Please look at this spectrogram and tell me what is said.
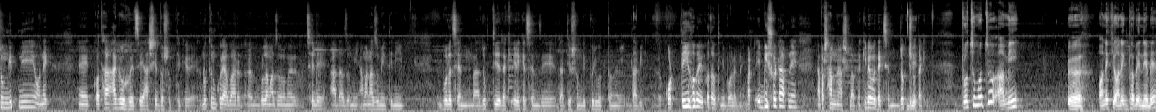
সংগীত নিয়ে অনেক কথা আগেও হয়েছে, আশির দশক থেকে। নতুন করে আবার গোলাম আজমের ছেলে আদ আজমি, আমান আজমি তিনি বলেছেন বা যুক্তি রাখ- রেখেছেন যে জাতীয় সংগীত পরিবর্তনের দাবি। করতেই হবে এই কথাও তিনি বলেন নাই। বাট এই বিষয়টা আপনি, আবার সামনে আসলো। আপনি কীভাবে দেখছেন যৌক্তিকতা কি? প্রথমত আমি অনেকে অনেকভাবে নেবে।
